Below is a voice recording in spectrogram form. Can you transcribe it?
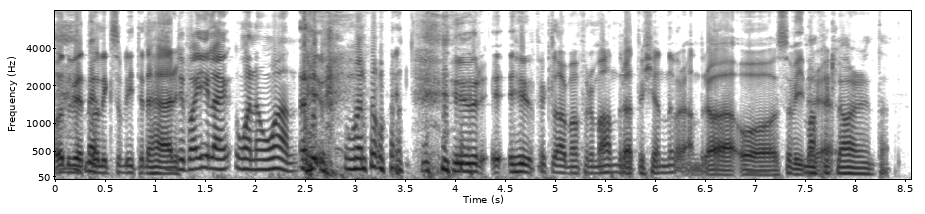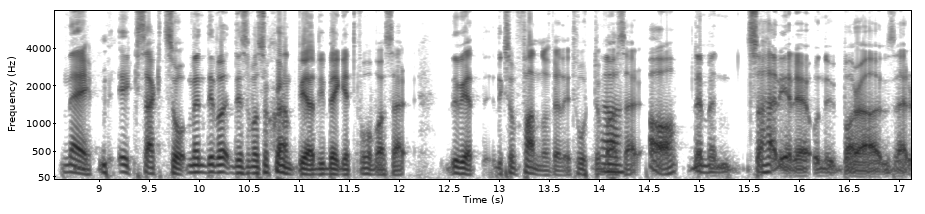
och du vet, och liksom lite det här, Du bara gillar 101. 101. hur, hur förklarar man för de andra att vi känner varandra och så vidare? Man förklarar inte. Nej, exakt så. Men det, var, det som var så skönt var att vi bägge två var så här, du vet, liksom fann oss väldigt fort och Ja. bara så här, ja, nej men så här är det och nu bara så här,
